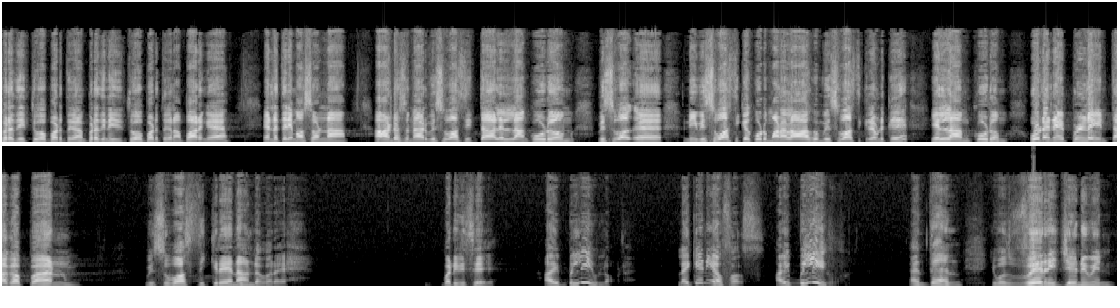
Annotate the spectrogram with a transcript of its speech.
பிரதித்துவப்படுத்துகிறான் பிரதிநிதித்துவப்படுத்துகிறான். பாருங்க என்ன தெரியுமா சொன்னா? ஆண்ட சொன்னார் விசுவாசித்தால் எல்லாம் கூடும். விசுவா அஹ், நீ விசுவாசிக்க கூடுமானால் ஆகும். விசுவாசிக்கிறவனுக்கு எல்லாம் கூடும். உடனே பிள்ளையின் தகப்பன் விசுவாசிக்கிறேன் ஆண்டவரே. But it he say? I believe, Lord. Like any of us. I believe. And then he was very genuine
